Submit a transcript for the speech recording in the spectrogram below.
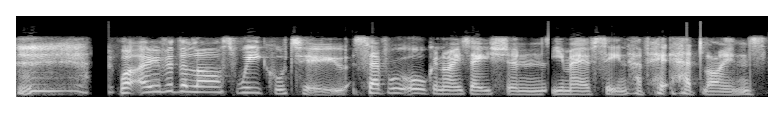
well, over the last week or two, several organisations you may have seen have hit headlines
